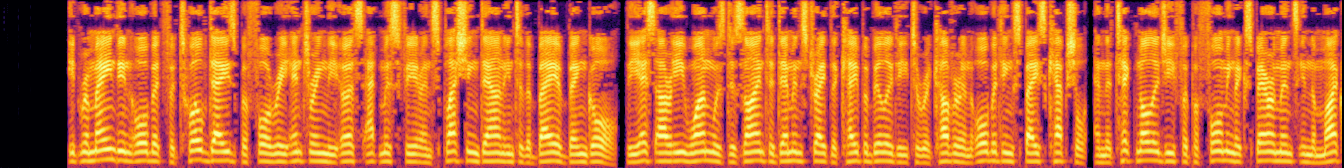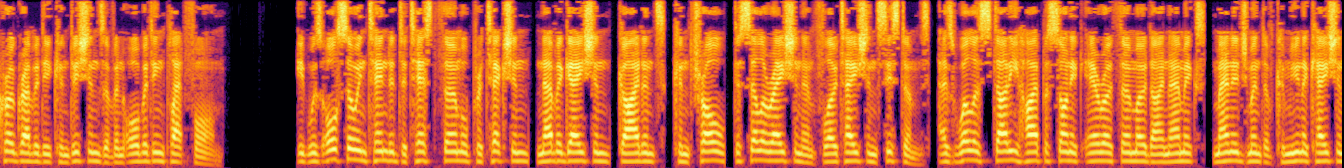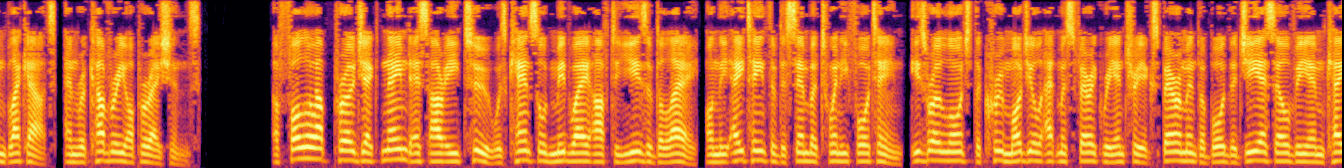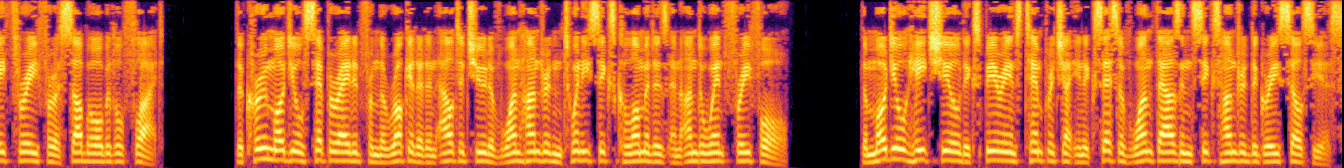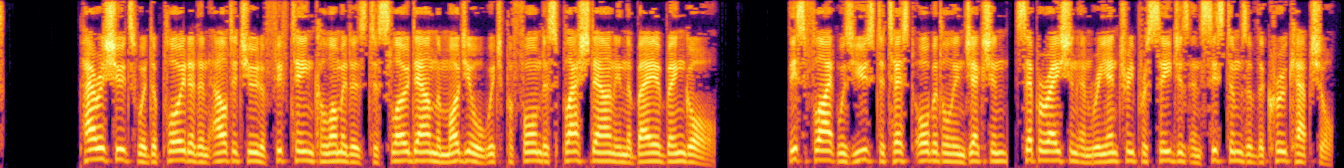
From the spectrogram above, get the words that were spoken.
It remained in orbit for 12 days before re-entering the Earth's atmosphere and splashing down into the Bay of Bengal. The SRE-1 was designed to demonstrate the capability to recover an orbiting space capsule, and the technology for performing experiments in the microgravity conditions of an orbiting platform. It was also intended to test thermal protection, navigation, guidance, control, deceleration and flotation systems, as well as study hypersonic aerothermodynamics, management of communication blackouts, and recovery operations. A follow-up project named SRE-2 was cancelled midway after years of delay. On the 18th of December 2014, ISRO launched the Crew Module Atmospheric Reentry Experiment aboard the GSLV Mk3 for a suborbital flight. The crew module separated from the rocket at an altitude of 126 km and underwent free fall. The module heat shield experienced temperature in excess of 1600 degrees Celsius. Parachutes were deployed at an altitude of 15 km to slow down the module which performed a splashdown in the Bay of Bengal. This flight was used to test orbital injection, separation and re-entry procedures and systems of the crew capsule.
